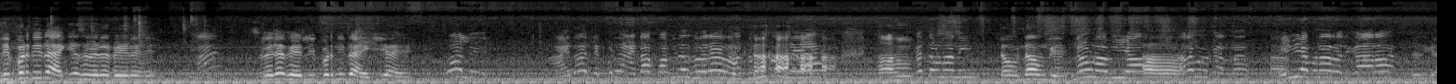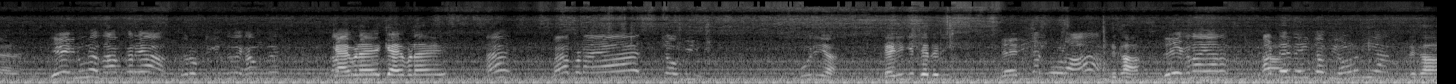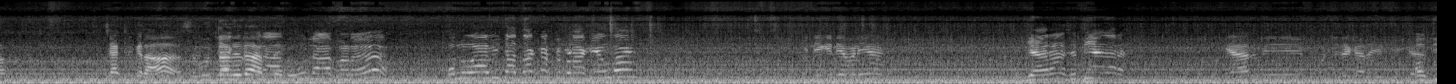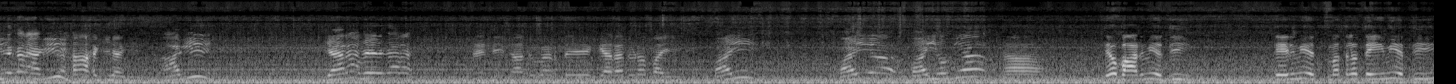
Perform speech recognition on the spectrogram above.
ਲਿਪੜਦੀ ਤਾਂ ਹੈਗੀ ਆ ਸਵੇਰੇ ਫੇਰ ਇਹ। ਸਵੇਰੇ ਫੇਰ ਲਿਪੜਨੀ ਤਾਂ ਹੈਗੀ ਆ ਇਹ। ਆਇਦਾ ਲਿਪੜ ਆਇਦਾ ਆਪਾਂ ਵੀ ਤਾਂ ਸਵੇਰੇ ਹੱਥ ਮੂੰਹ ਧੋਣੇ ਆ। ਆਹੋ। ਕਤਉਣਾ ਨਹੀਂ। ਨਹਾਉਣਾ ਵੀ ਆ। ਸਾਰਾ ਕੁਝ ਕਰਨਾ। ਇਹ ਵੀ ਆਪਣਾ ਰੋਜ਼ਗਾਰ ਆ। ਰੁਜ਼ਗਾਰ ਜੇ ਇਹਨੂੰ ਨਾ ਸਾਫ਼ ਕਰਿਆ ਤੇ ਰੋਟੀ ਕਿੱਥੇ ਦੇ ਖਾਓਗੇ? ਕੈ ਬਣਾਏ ਕੈ ਬਣਾਏ ਹੈ? ਮੈਂ ਬਣਾਇਆ 24 ਪੂਰੀਆਂ। ਡੈਡੀ ਕਿੱਥੇ ਤੇਰੀ? ਡੈਰੀ ਦਾ ਕੋਲ ਆ। ਦਿਖਾ। ਦੇਖ ਲੈ ਯਾਰ ਸਾਡੇ ਦੇ 24 ਹੋਣਗੀਆਂ। ਦਿਖਾ। ਚੈੱਕ ਕਰਾ ਸਬੂਤਾਂ ਦੇ ਆਧਾਰ ਤੇ। ਤੂੰ ਲੈ ਫੜ। ਤੈਨੂੰ ਐ ਵੀ ਚਾਚਾ ਘੱਟ ਬਣਾ ਕੇ ਆਉਂਦਾ ਕਿੰਨੀ ਕਿੰਨੀ ਬਣੀਆਂ? 11 ਸਿੱਧੀਆਂ ਕਰ। 11ਵੀਂ ਪੁੱਜ ਦੇ ਘਰੇ ਠੀਕ ਹੈ। ਫੌਜੀ ਦੇ ਘਰ ਆ ਗਈ? ਆ ਗਈ ਆ ਗਈ। ਆ ਗਈ? 11 ਫੇਰ ਕਰ। ਐਂਡੀ ਸਾਧੂਗੜ ਤੇ 11 ਦੂਣਾ 22 22 22 22 ਹੋ ਗਿਆ? ਹਾਂ। ਤੇ ਉਹ 12ਵੀਂ ਅੱਧੀ 13ਵੀਂ ਅੱਧ- ਮਤਲਬ 23ਵੀਂ ਅੱਧੀ।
